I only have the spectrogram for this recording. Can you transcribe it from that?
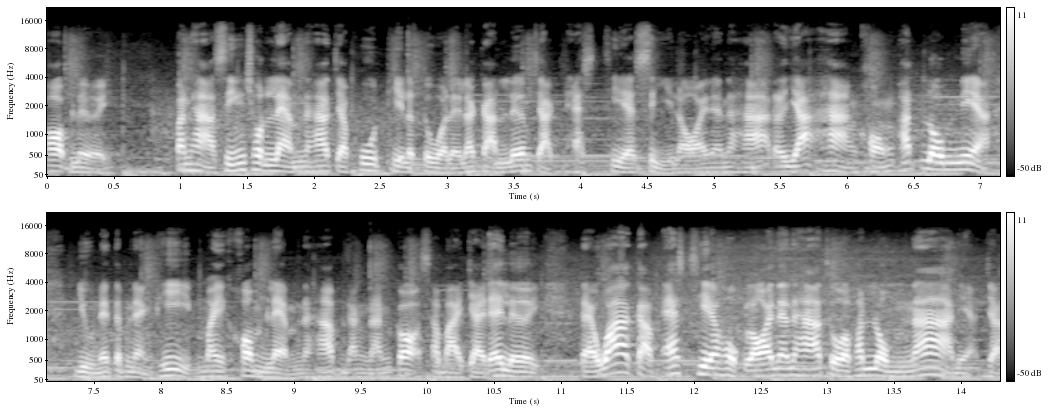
ชอบเลย ปัญหาซิงค์ชนแรมนะฮะจะพูดทีละตัวเลยละกันเริ่มจาก s t i a 400นะฮะระยะห่างของพัดลมเนี่ยอยู่ในตำแหน่งที่ไม่ค่อมแรมนะครับดังนั้นก็สบายใจได้เลย แต่ว่ากับ s t i a 600นะฮะตัวพัดลมหน้าเนี่ยจะ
